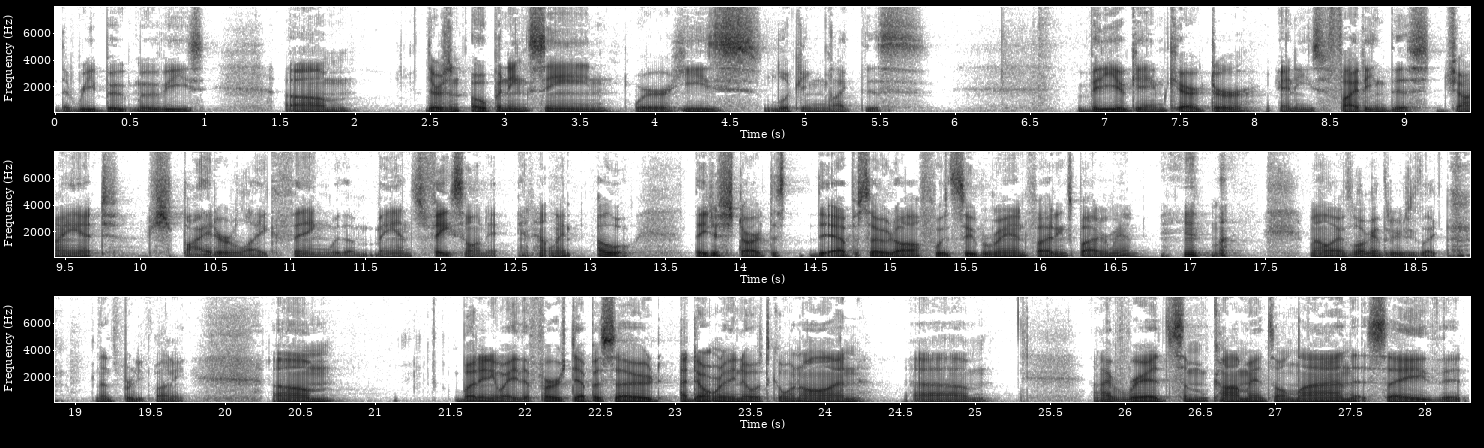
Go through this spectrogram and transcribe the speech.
the reboot movies. Um, there's an opening scene where he's looking like this video game character and he's fighting this giant spider like thing with a man's face on it. And I went, oh, they just start this, the episode off with Superman fighting Spider Man. my, my wife's walking through, she's like, that's pretty funny. Um, but anyway, the first episode, I don't really know what's going on. Um, I've read some comments online that say that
